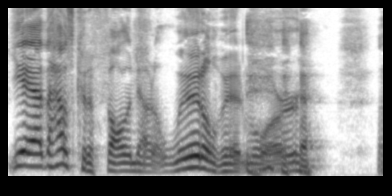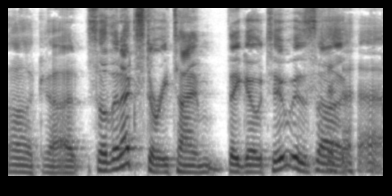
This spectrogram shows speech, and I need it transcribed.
Yeah, the house could have fallen down a little bit more. oh god. So the next story time they go to is uh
